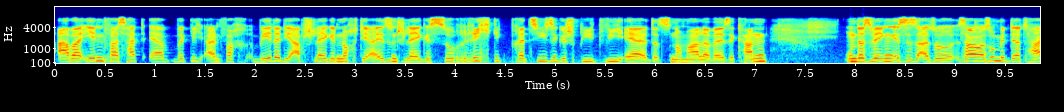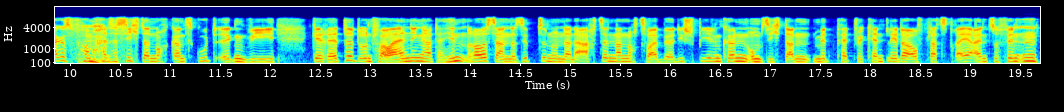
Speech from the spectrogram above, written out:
Aber jedenfalls hat er wirklich einfach weder die Abschläge noch die Eisenschläge so richtig präzise gespielt, wie er das normalerweise kann. Und deswegen ist es also, sagen wir mal so, mit der Tagesform hat er sich dann noch ganz gut irgendwie gerettet und vor allen Dingen hat er hinten raus an der 17 und an der 18 dann noch zwei Birdies spielen können, um sich dann mit Patrick Kentley da auf Platz 3 einzufinden.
